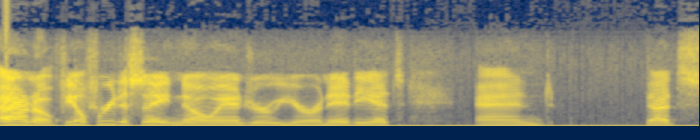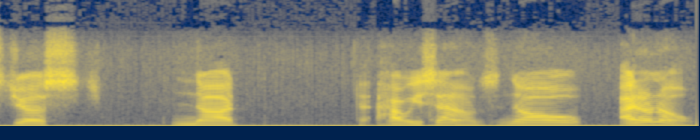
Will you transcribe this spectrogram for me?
I don't know. Feel free to say, no, Andrew, you're an idiot. And that's just not how he sounds. No, I don't know.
